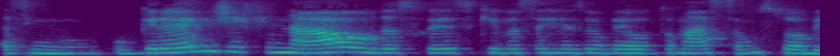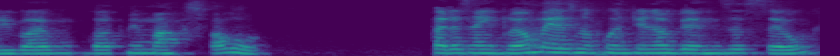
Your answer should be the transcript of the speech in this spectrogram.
assim, o grande final das coisas que você resolveu tomar ação sobre, igual, igual o Marcos falou. Por exemplo, eu mesma, quando entrei na organização,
